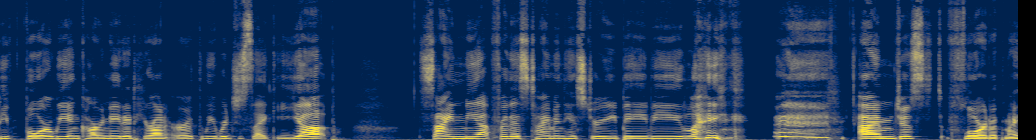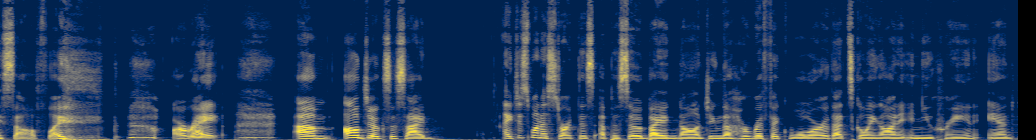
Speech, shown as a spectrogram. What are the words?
before we incarnated here on earth, we were just like, yup, sign me up for this time in history, baby. Like, I'm just floored with myself. Like, all right. Um, all jokes aside, I just want to start this episode by acknowledging the horrific war that's going on in Ukraine and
